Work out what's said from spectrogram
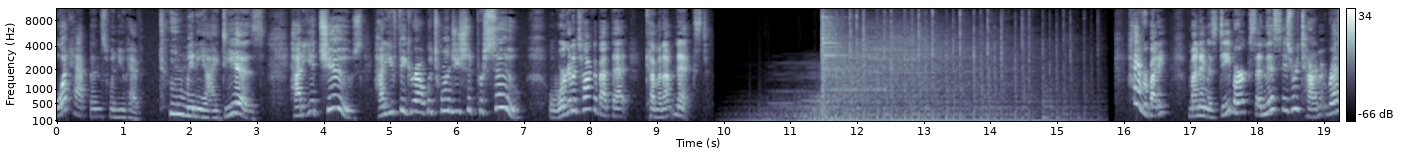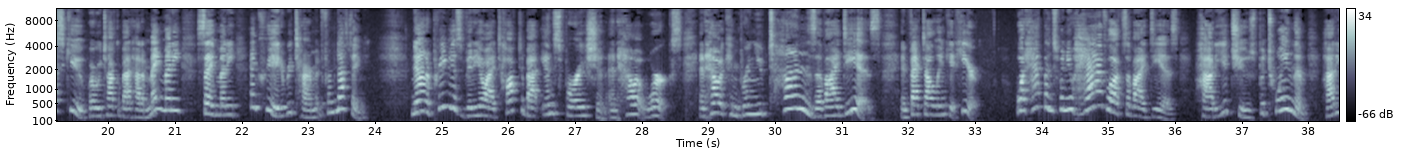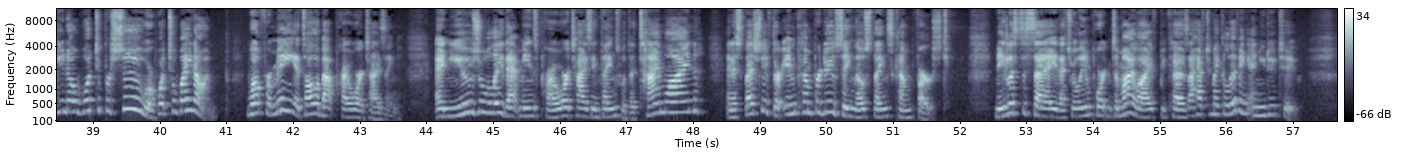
What happens when you have too many ideas? How do you choose? How do you figure out which ones you should pursue? Well, we're going to talk about that coming up next. Hi, everybody. My name is Dee Burks, and this is Retirement Rescue, where we talk about how to make money, save money, and create a retirement from nothing. Now, in a previous video, I talked about inspiration and how it works and how it can bring you tons of ideas. In fact, I'll link it here. What happens when you have lots of ideas? How do you choose between them? How do you know what to pursue or what to wait on? Well, for me, it's all about prioritizing. And usually that means prioritizing things with a timeline, and especially if they're income producing, those things come first. Needless to say, that's really important to my life because I have to make a living and you do too.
